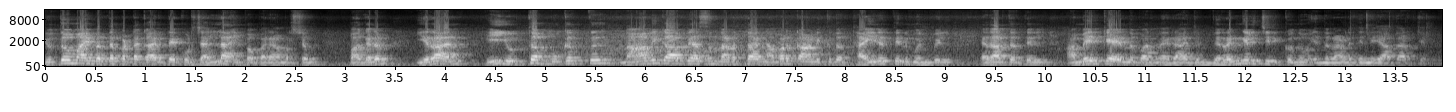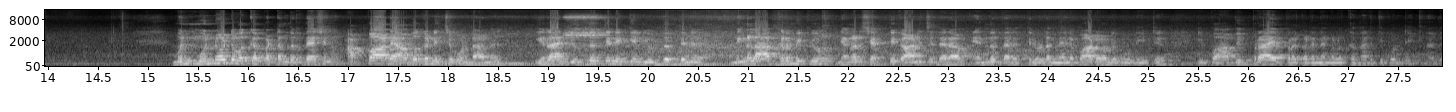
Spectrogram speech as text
യുദ്ധവുമായി ബന്ധപ്പെട്ട കാര്യത്തെക്കുറിച്ചല്ല ഇപ്പോൾ പരാമർശം. പകരം ഇറാൻ ഈ യുദ്ധമുഖത്ത് നാവികാഭ്യാസം നടത്താൻ അവർ കാണിക്കുന്ന ധൈര്യത്തിന് മുൻപിൽ യഥാർത്ഥത്തിൽ അമേരിക്ക എന്ന് പറയുന്ന രാജ്യം വിറങ്ങലിച്ചിരിക്കുന്നു എന്നുള്ളതാണ് ഇതിന്റെ യാഥാർത്ഥ്യം. മുൻ മുന്നോട്ട് വെക്കപ്പെട്ട നിർദ്ദേശങ്ങൾ അപ്പാടെ അവഗണിച്ചുകൊണ്ടാണ് ഇറാൻ യുദ്ധത്തിനെങ്കിൽ യുദ്ധത്തിന് നിങ്ങൾ ആക്രമിക്കൂ ഞങ്ങൾ ശക്തി കാണിച്ചു തരാം എന്ന തരത്തിലുള്ള നിലപാടോട് കൂടിയിട്ട് ഇപ്പോൾ അഭിപ്രായ പ്രകടനങ്ങളൊക്കെ നടത്തിക്കൊണ്ടിരിക്കുന്നത്.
